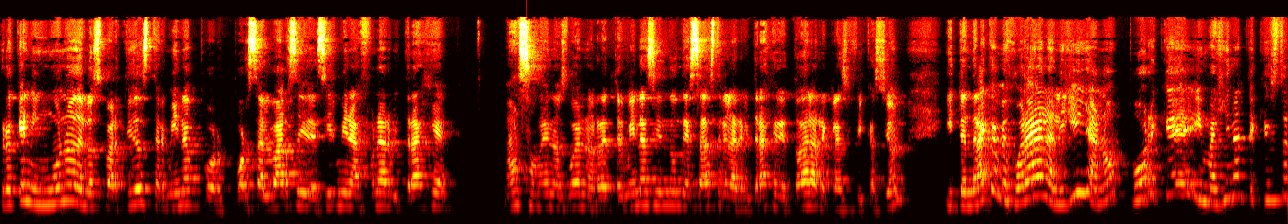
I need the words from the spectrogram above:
creo que ninguno de los partidos termina por, por salvarse y decir, mira, fue un arbitraje más o menos, bueno, termina siendo un desastre el arbitraje de toda la reclasificación y tendrá que mejorar en la liguilla, ¿no? Porque imagínate que, esto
